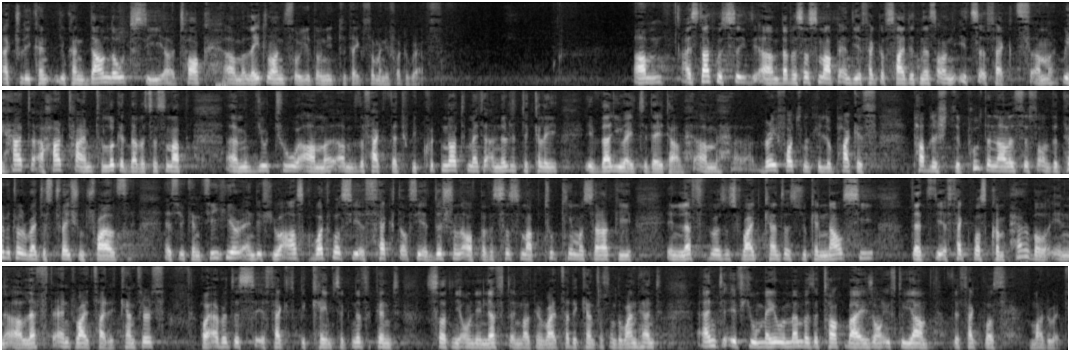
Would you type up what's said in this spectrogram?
Actually, can, you can download the uh, talk um, later on, so you don't need to take so many photographs. Um, I start with the, um, bevacizumab and the effect of sidedness on its effects. Um, we had a hard time to look at bevacizumab um, due to um, um, the fact that we could not meta-analytically evaluate the data. Very fortunately, Loupakis published the pooled analysis on the pivotal registration trials as you can see here. And if you ask what was the effect of the addition of bevacizumab to chemotherapy in left versus right cancers, you can now see that the effect was comparable in uh, left and right-sided cancers. However, this effect became significant, certainly only in left and not in right-sided cancers on the one hand. And if you may remember the talk by Jean-Yves Douillard, the effect was moderate.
